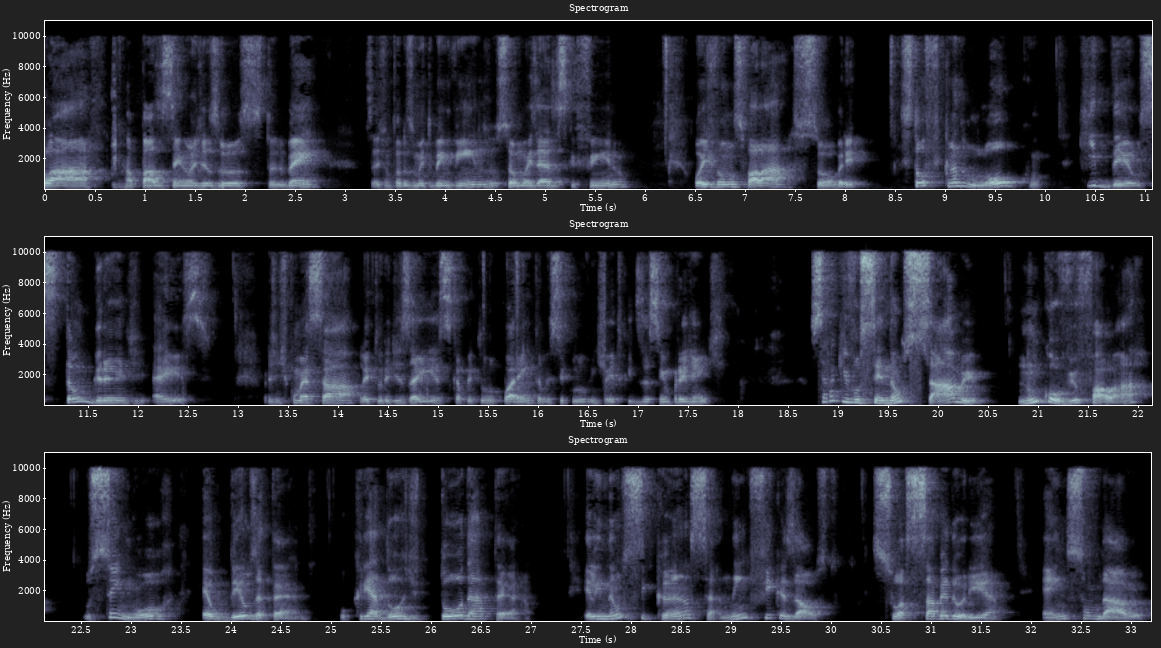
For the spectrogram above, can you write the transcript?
Olá, a paz do Senhor Jesus, tudo bem? Sejam todos muito bem-vindos. Eu sou Moisés Esquifino. Hoje vamos falar sobre Estou ficando louco? Que Deus tão grande é esse? Para a gente começar, a leitura de Isaías, capítulo 40, versículo 28, que diz assim para gente: Será que você não sabe? Nunca ouviu falar? O Senhor é o Deus eterno, o Criador de toda a terra. Ele não se cansa nem fica exausto. Sua sabedoria é insondável.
